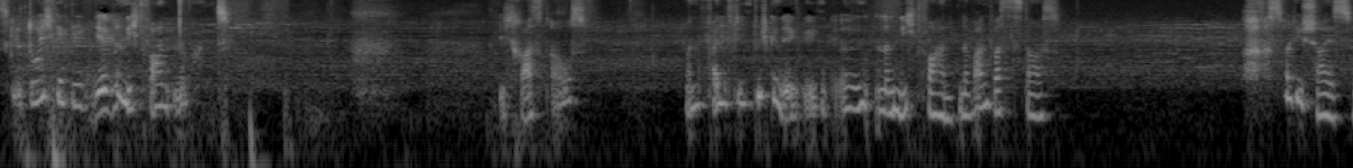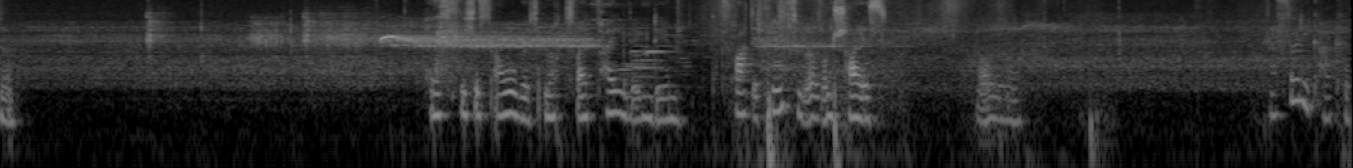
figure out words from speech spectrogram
Es geht durchgehend gegen irgendeine nicht vorhandene Wand. Ich rast aus. Meine Pfeile fliegen durchgehend gegen irgendeine nicht vorhandene Wand. Was ist das? Was soll die Scheiße? Hässliches Auge. Ich habe noch zwei Pfeile wegen dem. Warte ich 15 oder so ein Scheiß. Also. Was soll die Kacke?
